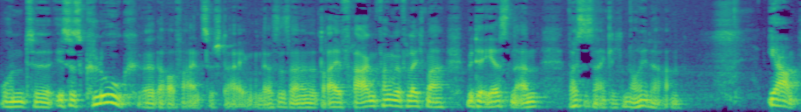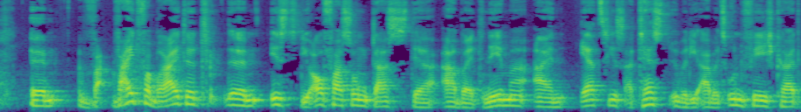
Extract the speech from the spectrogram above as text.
Und äh, ist es klug, darauf einzusteigen? Das sind also drei Fragen. Fangen wir vielleicht mal mit der ersten an. Was ist eigentlich neu daran? Ja, ähm, weit verbreitet ähm, ist die Auffassung, dass der Arbeitnehmer ein ärztliches Attest über die Arbeitsunfähigkeit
